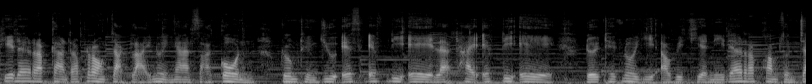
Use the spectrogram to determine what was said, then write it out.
ที่ได้รับการรับรองจากหลายหน่วยงานสากล รวมถึง US FDA และ Thai FDA โดยเทคโนโลยี Avicare นี้ได้รับความสนใจ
